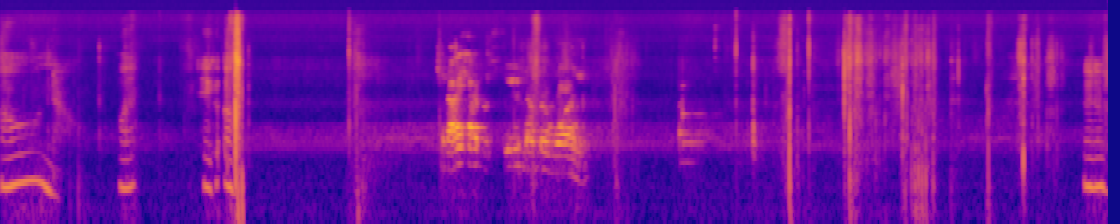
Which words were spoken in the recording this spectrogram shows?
Oh no! What? Take oh. Can I have a food number one? Mm.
